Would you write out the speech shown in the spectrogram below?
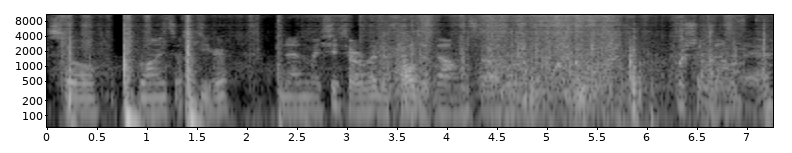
So lines up here. And then my seats are already folded down, so I will push it down there.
